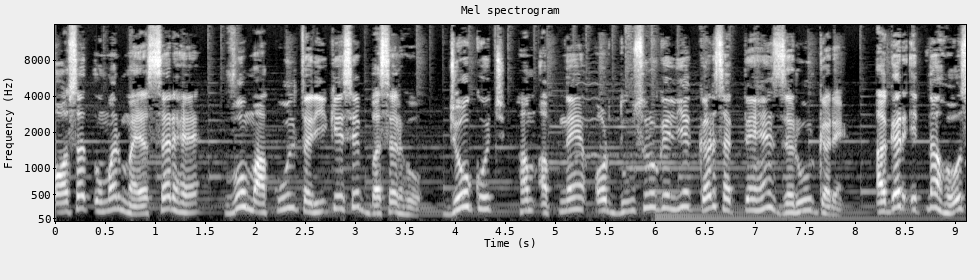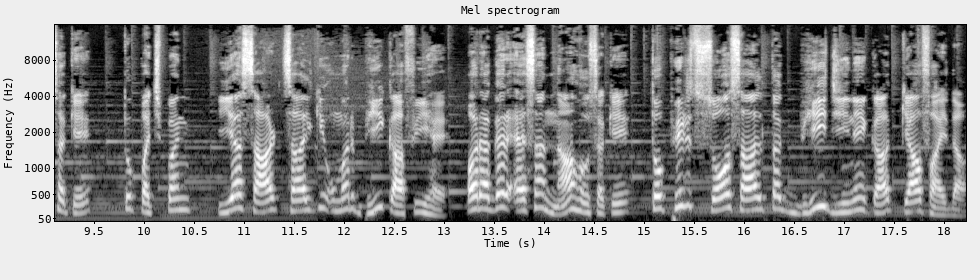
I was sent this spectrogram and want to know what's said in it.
औसत उम्र मैसर है, वो माकूल तरीके से बसर हो। जो कुछ हम अपने और दूसरों के लिए कर सकते हैं, ज़रूर करें। अगर इतना हो सके तो पचपन या साठ साल की उम्र भी काफ़ी है। और अगर ऐसा ना हो सके तो फिर सौ साल तक भी जीने का क्या फ़ायदा?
